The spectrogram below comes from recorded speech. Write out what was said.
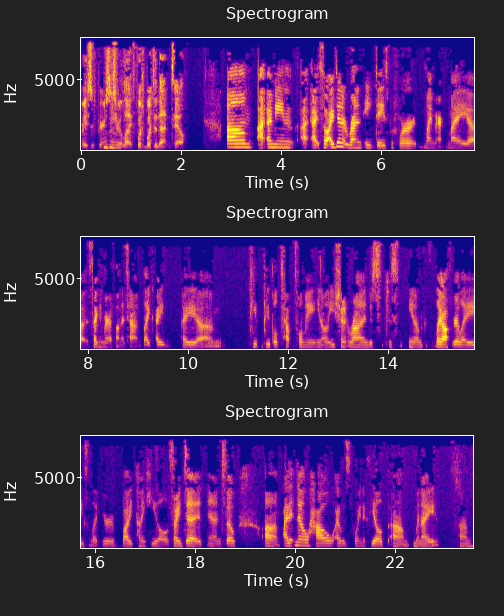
race experiences of Mhm. your life. What, what did that entail? Um, I, I mean, I, I, so I didn't run eight days before my, mar- my, uh, second marathon attempt. Like I, I, um, pe- people t- told me, you know, you shouldn't run, just, just, you know, lay off your legs, let your body kind of heal. So I did. And so, um, I didn't know how I was going to feel, um, when I, um,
